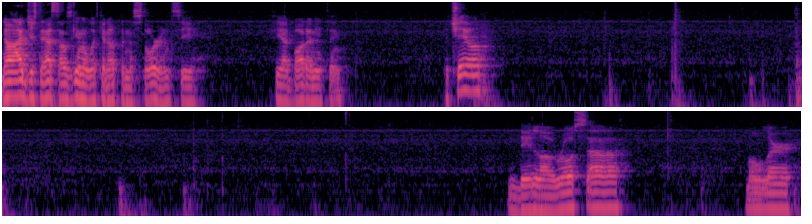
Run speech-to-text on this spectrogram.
No, I just asked. I was gonna look it up in the store and see if he had bought anything. Pacheco. De La Rosa. Moeller.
